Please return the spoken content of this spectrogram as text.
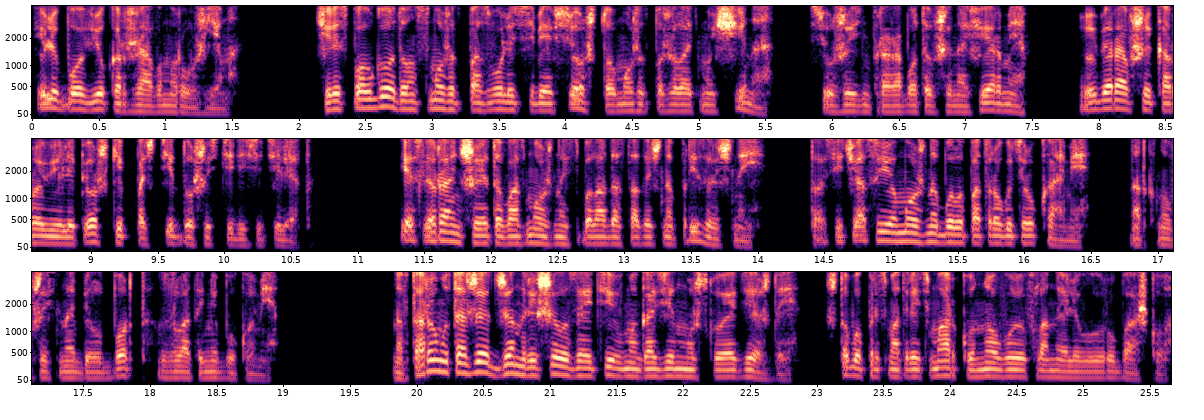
и любовью к ржавым ружьям. Через полгода он сможет позволить себе все, что может пожелать мужчина, всю жизнь проработавший на ферме и убиравший коровьи лепешки почти до 60 лет. Если раньше эта возможность была достаточно призрачной, то сейчас ее можно было потрогать руками, наткнувшись на билборд с золотыми буквами. На втором этаже Джен решила зайти в магазин мужской одежды, чтобы присмотреть Марку новую фланелевую рубашку.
